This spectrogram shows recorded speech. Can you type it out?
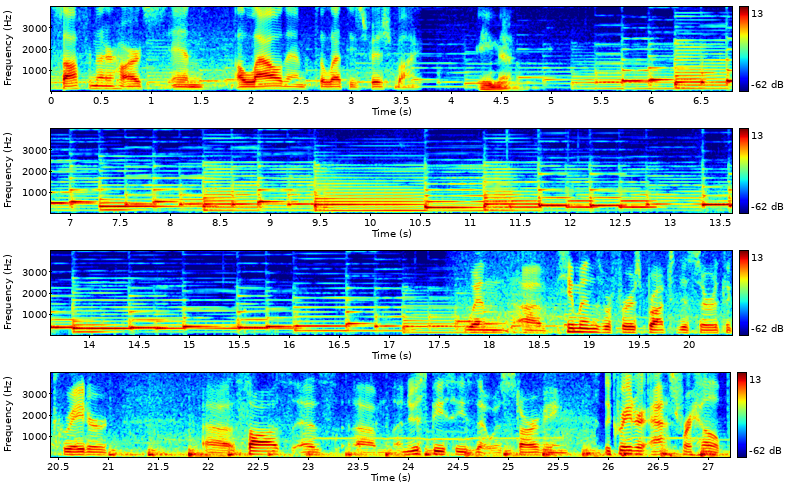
Soften their hearts and allow them to let these fish bite. amen. When uh, humans were first brought to this earth, the Creator uh, saw us as um, a new species that was starving. The creator asked for help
